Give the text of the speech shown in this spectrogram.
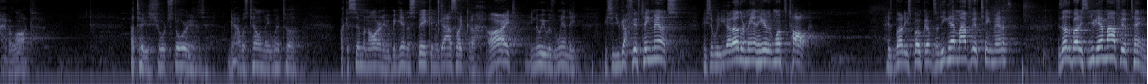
I have a lot. I'll tell you a short story. A guy was telling me he went to a like a seminar and he began to speak and the guy's like uh, all right. He knew he was windy. He said you got 15 minutes. He said well you got other men here that want to talk. His buddy spoke up and said he can have my 15 minutes. His other buddy said you can have my 15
